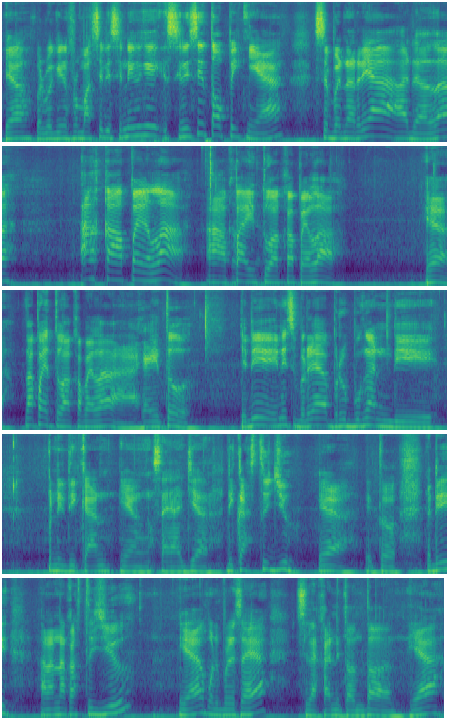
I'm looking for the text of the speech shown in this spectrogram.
ya berbagi informasi di sini. Sini sih topiknya sebenarnya adalah akapela apa itu akapela ya apa itu akapela nah, kayak itu. Jadi ini sebenarnya berhubungan di pendidikan yang saya ajar. Di kelas 7 ya itu. Jadi anak-anak kelas 7 ya murid-murid saya silahkan ditonton ya.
